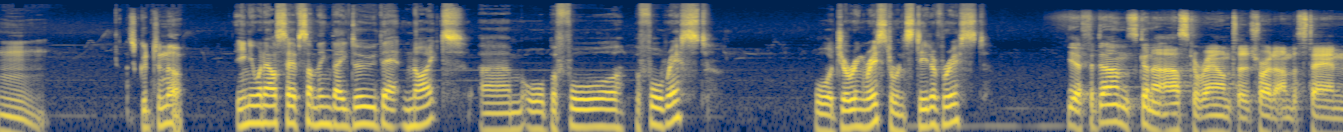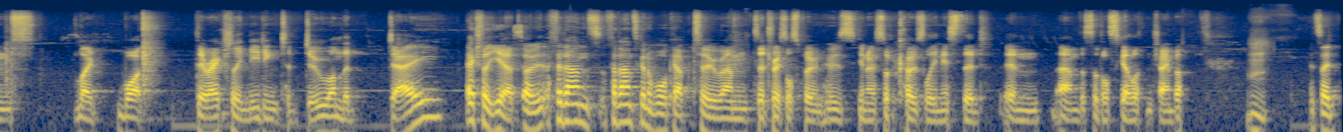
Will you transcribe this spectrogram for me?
Hmm. That's good to know. Anyone else have something they do that night, um, or before before rest, or during rest, or instead of rest? Yeah, Fadan's gonna ask around to try to understand like what they're actually needing to do on the day. Actually, yeah. So Fadan's Fadan's gonna walk up to um, to Trestle Spoon, who's you know sort of cozily nested in um, this little skeleton chamber, It's a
